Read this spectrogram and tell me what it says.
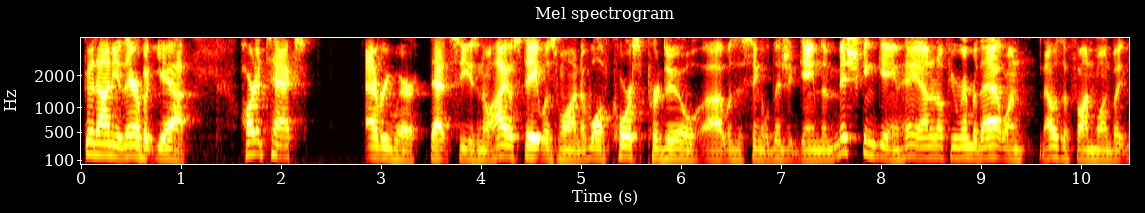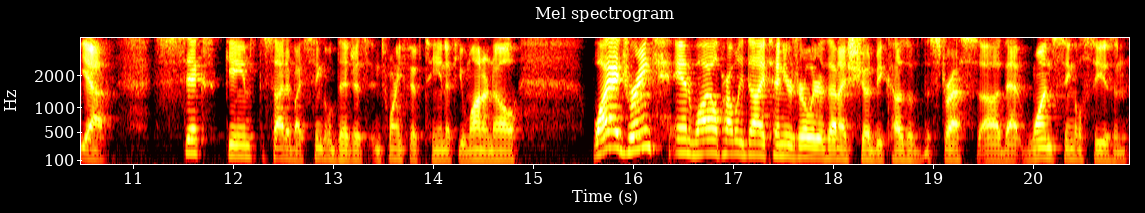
good on you there. But yeah, heart attacks everywhere that season. Ohio State was one. Well, of course, Purdue uh, was a single digit game. The Michigan game, hey, I don't know if you remember that one. That was a fun one. But yeah, six games decided by single digits in 2015, if you want to know why I drink and why I'll probably die 10 years earlier than I should because of the stress uh, that one single season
